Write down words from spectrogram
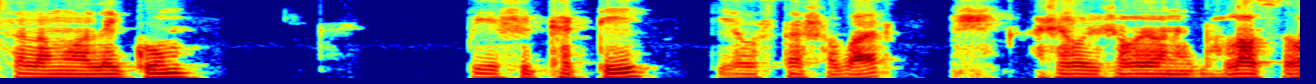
আসসালামু আলাইকুম। প্রিয় শিক্ষার্থী, কি অবস্থা সবার? আশা করি সবাই অনেক ভালো আছো।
